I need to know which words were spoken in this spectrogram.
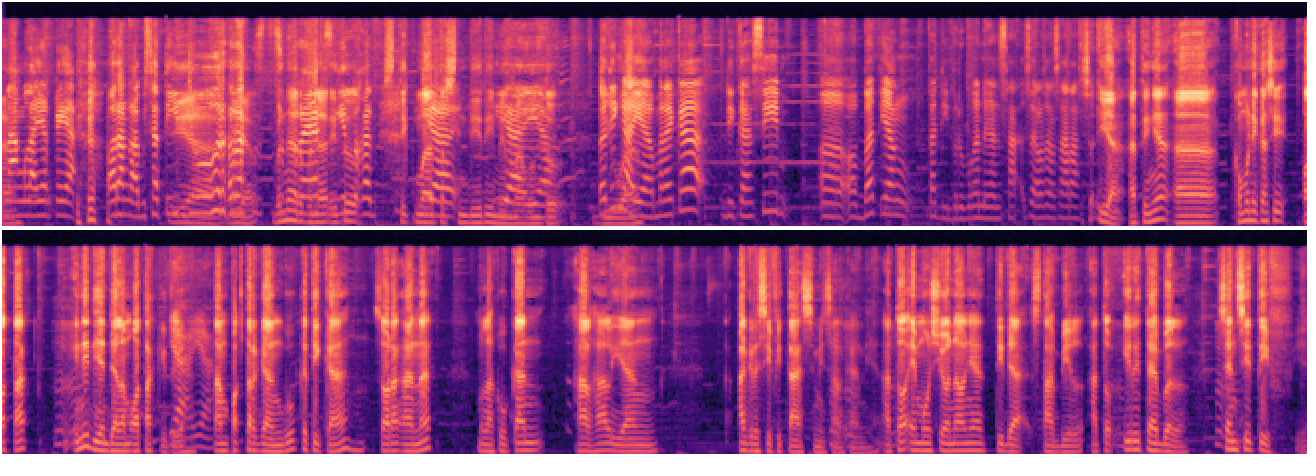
penenang lah yang kayak orang nggak bisa Iya, tidur, orang iya. Benar-benar stres itu gitu kan. stigma Iya, tersendiri iya, memang iya. untuk Berarti nggak ya mereka dikasih eh, obat yang tadi berhubungan dengan sel-sel saraf. Se- Iya, artinya eh, komunikasi otak ini dia dalam otak gitu Iya, ya. iya. Tampak terganggu ketika seorang anak melakukan hal-hal yang agresivitas misalkan ya, atau emosionalnya tidak stabil atau irritable, sensitif ya.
